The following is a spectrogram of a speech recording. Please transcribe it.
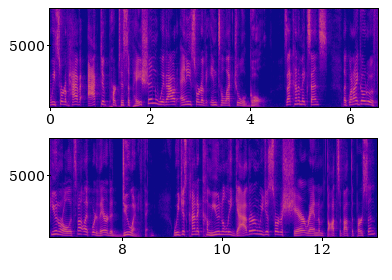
we sort of have active participation without any sort of intellectual goal. Does that kind of make sense? Like when I go to a funeral, it's not like we're there to do anything we just kind of communally gather and we just sort of share random thoughts about the person.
